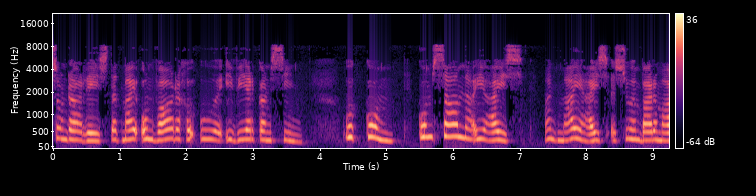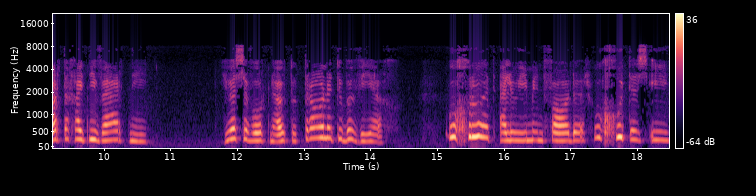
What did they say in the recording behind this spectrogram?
sondares, dat my onwaardige oe u weer kan sien. O kom, kom saam na u huis, want my huis is so in barmhartigheid nie werd nie. Joosef word nou tot trane toe beweeg. O groot Elohim en Vader, hoe goed is U.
